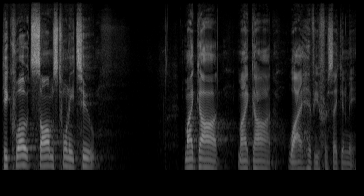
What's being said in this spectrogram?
He quotes Psalms 22 My God, my God why have you forsaken me?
